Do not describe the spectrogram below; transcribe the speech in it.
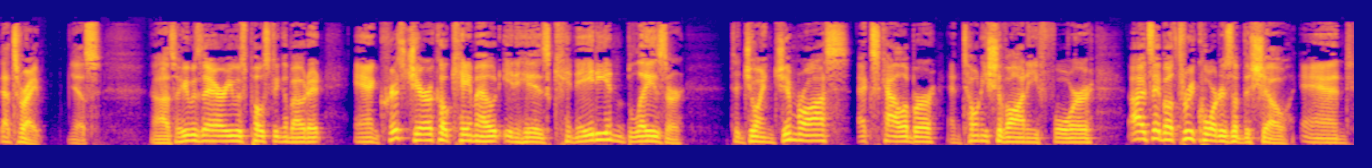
That's right. Yes. Uh, so he was there. He was posting about it. And Chris Jericho came out in his Canadian blazer to join Jim Ross, Excalibur, and Tony Schiavone for, I would say, about three quarters of the show. And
